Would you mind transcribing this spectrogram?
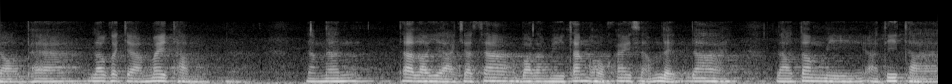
ยอมแพ้ แล้วก็จะไม่ทำดังนั้นถ้าเราอยากจะสร้างบารมีทั้งหกให้สำเร็จได้ เราต้องมีอธิษฐาน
